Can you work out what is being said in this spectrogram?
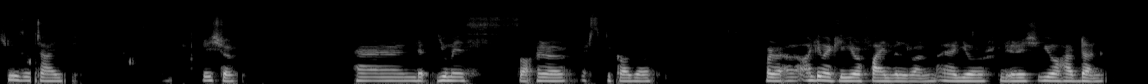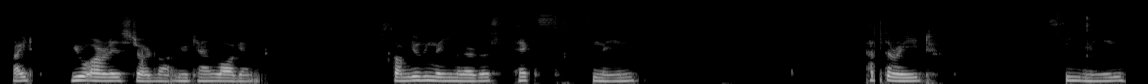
choose a type register and you may saw error. It's because of but uh, ultimately your file will run uh, your you have done right? You are registered now. You can log in. So i'm using the email address x name at the rate cmail.com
